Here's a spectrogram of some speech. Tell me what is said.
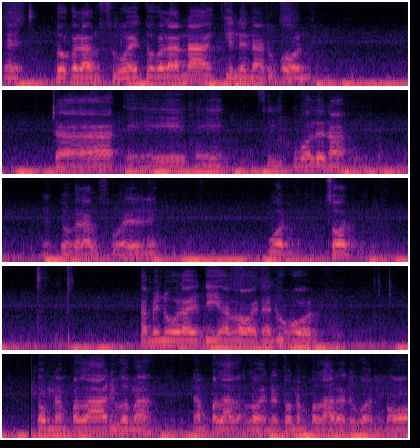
เอ๊ะตัวกำลังสวยตัวกำลังน่ากินเลยนะทุกคน จ้าเอ๋นี่สี่ตัวเลยนะเนี่ยตัวกำลังสวยเลยนี่อ้วนสดทำเมนูอะไรดีอร่อยนะทุกคนต้มน้ำปลาดีกว่ามะน้ำปลาอร่อยนะต้มน้ำปลาร้านะทุกคนเนาะ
